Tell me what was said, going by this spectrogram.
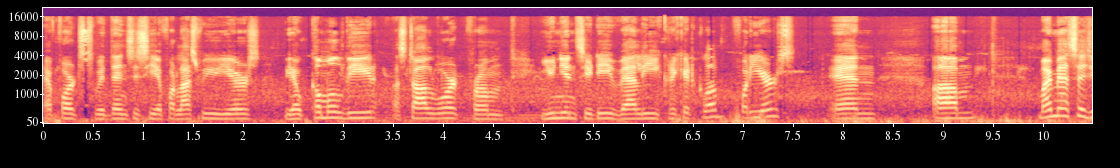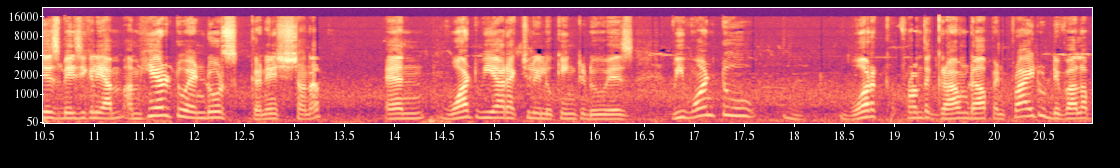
efforts with the NCCA for last few years. We have Kamal Dir, a stalwart from Union City Valley Cricket Club for years. And um, my message is basically I'm, I'm here to endorse Ganesh Sanap. And what we are actually looking to do is we want to work from the ground up and try to develop,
